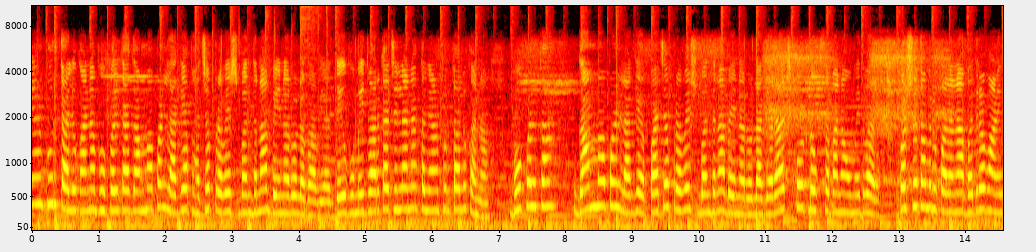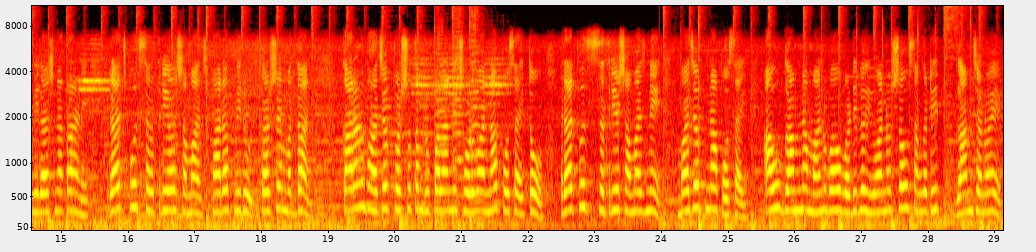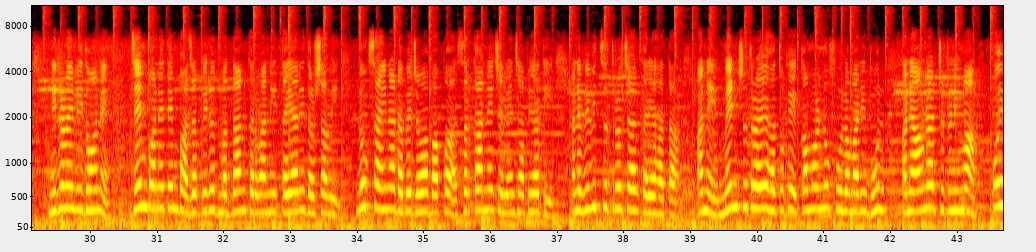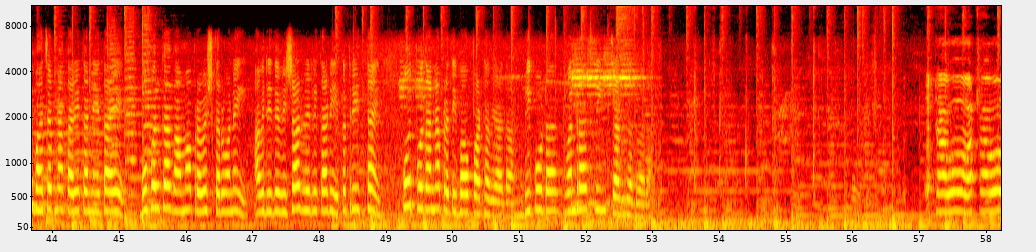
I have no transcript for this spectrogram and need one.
તાલુકાના ભોપલકા ગામમાં પણ લાગ્યા ભાજપ પ્રવેશ બંધના બેનરો લગાવ્યા. દેવભૂમિ દ્વારકા જિલ્લાના કલ્યાણપુર તાલુકાના ભોપલકા ગામમાં પણ લાગ્યા ભાજપ પ્રવેશ બંધના બેનરો લાગ્યા. રાજકોટ લોકસભાના ઉમેદવાર પરસોત્તમ રૂપાલાના ભદ્ર વાણીવિલાસના કારણે રાજપૂત ક્ષત્રિય સમાજ ભારત વિરુદ્ધ કરશે મતદાન. કારણ ભાજપ પરસોત્તમ રૂપાલાને છોડવા ન પોસાય તો રાજપૂત ક્ષત્રિય સમાજને ભાજપ ના પોસાય. આવું ગામના મહાનુભાવો, વડીલો, યુવાનો સૌ સંગઠિત ગામજનોએ નિર્ણય લીધો અને જેમ બને તેમ ભાજપ વિરુદ્ધ મતદાન કરવાની તૈયારી દર્શાવી લોકશાહીના ઢબે જવાબ આપવા સરકારને ચેલેન્જ આપી હતી અને વિવિધ સૂત્રોચ્ચાર કર્યા હતા. અને મેઇન સૂત્ર એ હતું કે કમળનું ફૂલ અમારી ભૂલ અને આવનાર ચૂંટણીમાં કોઈ ભાજપના કાર્યકર નેતાએ બોબલકા ગામમાં પ્રવેશ કરવો નહીં. આવી રીતે વિશાળ રેલી કાઢી એકત્રિત થઈ પોતપોતાના પ્રતિભાવ પાઠવ્યા હતા. રિપોર્ટર વનરાજસિંહ જાડેજા દ્વારા. હટાવો હટાવો.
